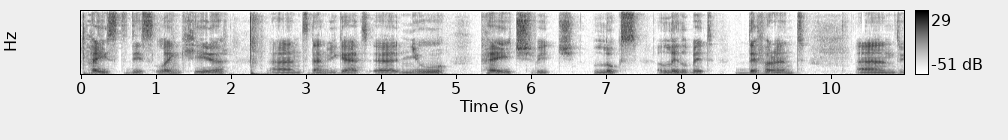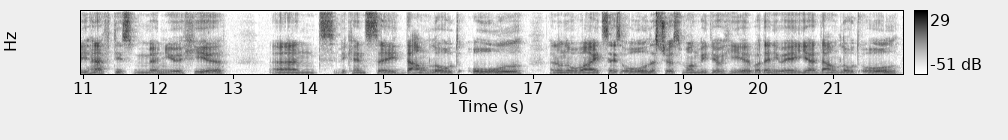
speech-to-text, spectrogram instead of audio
paste this link here. And then we get a new page which looks a little bit different and we have this menu here and we can say download all. I don't know why it says all that's just one video here but anyway yeah download all.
